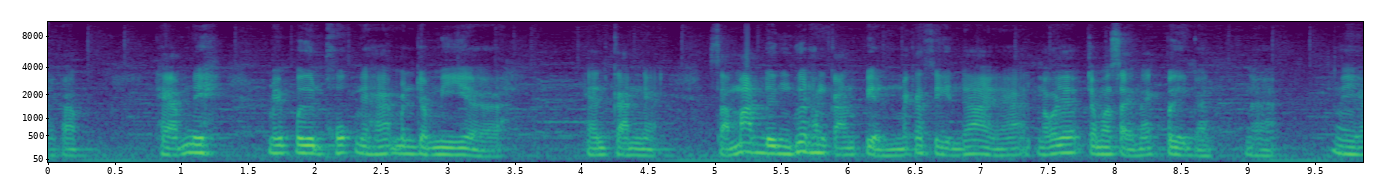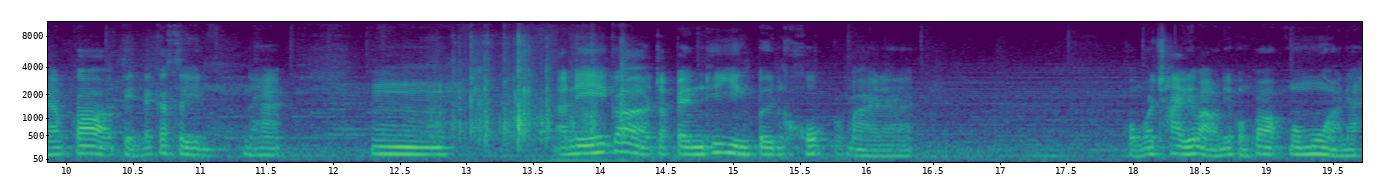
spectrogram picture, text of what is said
นะครับ แถมนี่ในปืนพกนี่ยฮะมันจะมีเอ่อแฮนด์กันเนี่ยสามารถดึงเพื่อทำการเปลี่ยนแมกกาซีนได้นะฮะเราก็จะมาใส่แม็กปืนกันนะฮะนี่ครับก็ติดแมกกาซีนนะฮะอืมอันนี้ก็จะเป็นที่ยิงปืนคกออกมานะฮะ ผมว่าใช่หรือเปล่าอันนี้ผมก็มั่วๆนะ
